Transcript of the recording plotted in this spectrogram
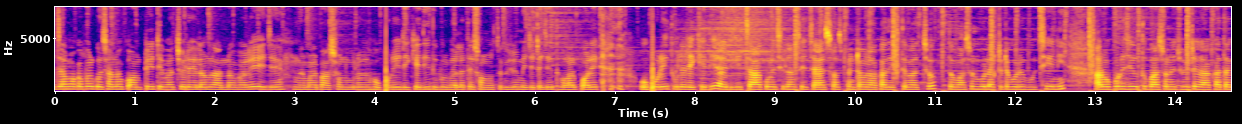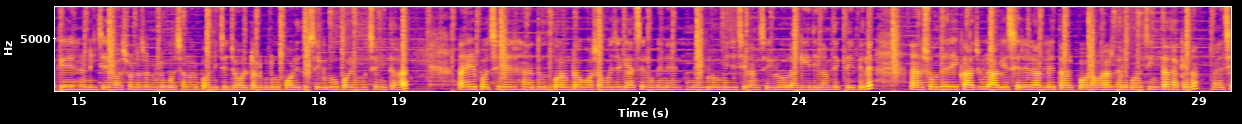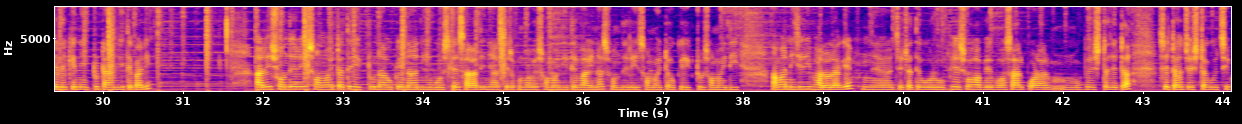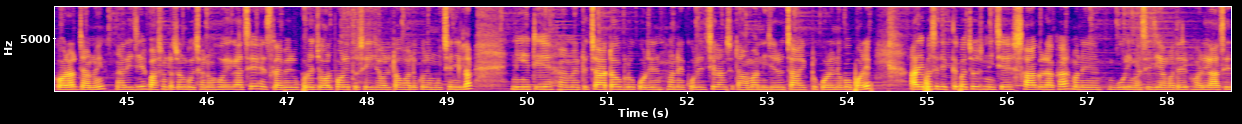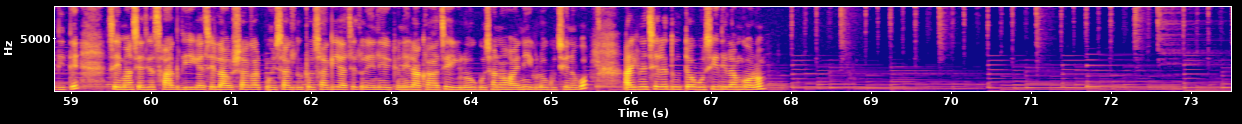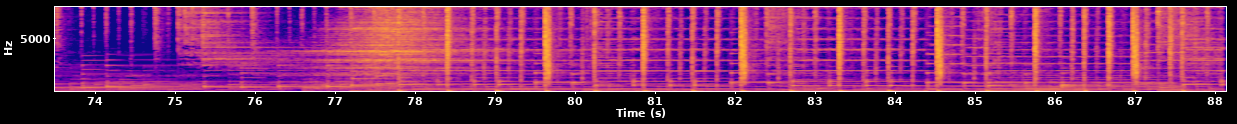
জামা কাপড় গোছানো কমপ্লিট এবার চলে এলাম রান্নাঘরে। এই যে আমার বাসনগুলো ওপরেই রেখে দিই, দুপুরবেলাতে সমস্ত কিছু মেজে টেজে ধোয়ার পরে ওপরেই তুলে রেখে দিই। আর এদিকে চা করেছিলাম, সেই চায়ের সসপ্যানটাও রাখা দেখতে পাচ্ছ। তো বাসনগুলো একটা করে গুছিয়ে নিই। আর ওপরে যেহেতু বাসনের ঝুড়িটা রাখা থাকে, নিচে বাসন টাসনগুলো গোছানোর পর নিচে জল টলগুলোও পরে তো সেগুলোও পরে মুছে নিতে হয়। এরপর ছেলের দুধ গরমটাও বসাবো যে গ্যাসের ওভেনে এগুলোও মেজেছিলাম, সেগুলোও লাগিয়ে দিলাম দেখতেই পেলে। সন্ধ্যের এই কাজগুলো আগে সেরে রাখলে তারপর আমার আর তাহলে কোনো চিন্তা থাকে না। মানে ছেলেকে নিয়ে একটু টাইম দিতে পারি। আর এই সন্ধ্যের এই সময়টাতে একটু না ওকে না নিয়ে বসলে সারাদিনে আর সেরকমভাবে সময় দিতে পারি না। সন্ধ্যের এই সময়টা ওকে একটু সময় দিই। আমার নিজেরই ভালো লাগে যেটাতে ওর অভ্যেসও হবে বসার, পড়ার অভ্যেসটা যেটা, সেটাও চেষ্টা করছি করার, জানোই। আর এই যে বাসন টাসন গোছানো হয়ে গেছে, স্ল্যাবের উপরে জল পড়ে, তো সেই জলটাও ভালো করে মুছে নিলাম। নিয়ে টিয়ে আমি একটু চাটাও ওগুলো করে মানে করেছিলাম, সেটা আমার নিজেরও চা একটু করে নেব পরে। আর এপাশে দেখতে পাচ্ছ নিচে শাক রাখা মানে বুড়ি মাসি যে আমাদের ঘরে আসে দিতে, সেই মাসে আজকে শাক দিয়ে গেছে, লাউ শাক আর পুঁই শাক দুটো শাকই আছে, তো এনে এখানেই রাখা আছে। এগুলোও গোছানো হয়নি, এগুলোও গুছিয়ে নেব। আর এখানে ছেলে দুধটাও বসিয়ে দিলাম গরম।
